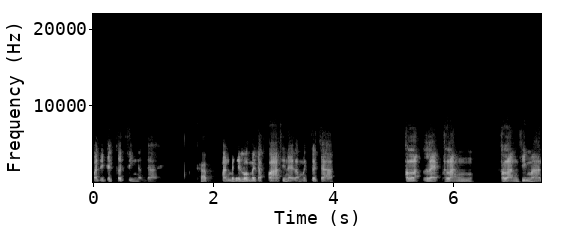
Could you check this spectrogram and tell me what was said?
มันถึงจะเกิดสิ่งนั้นได้ ครับ มันไม่ได้หล่นมาจากฟ้าที่ไหนหรอกมันเกิดจาก พลังและพลังพลังที่มัน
